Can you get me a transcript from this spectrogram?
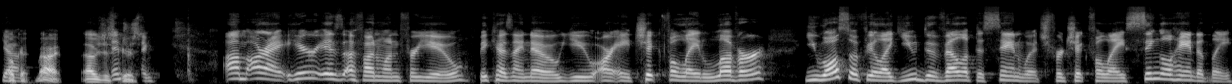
Yeah. Okay. All right. I was just curious. Interesting. Um, all right, here is a fun one for you because I know you are a Chick-fil-A lover. You also feel like you developed a sandwich for Chick-fil-A single-handedly.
